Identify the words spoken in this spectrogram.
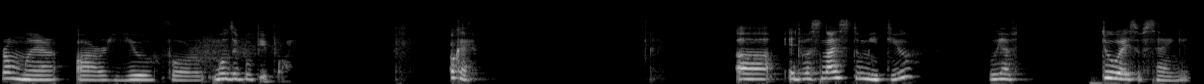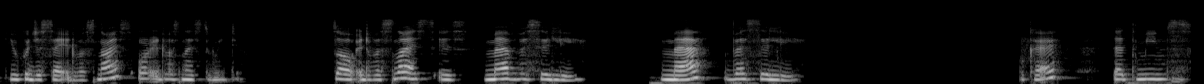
from where are you for multiple people. Okay. Uh, it was nice to meet you. We have two ways of saying it. You could just say it was nice or it was nice to meet you. So it was nice is me veseli. Me veseli. Okay? That means mm.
